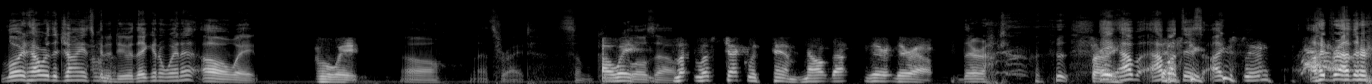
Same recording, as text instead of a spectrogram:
Lloyd, how are the Giants going to do? Are they going to win it? Oh wait. Oh wait. Oh, that's right. Some oh wait, close out. Let, us check with Tim. No, that they're they're out. They're out. Sorry. Hey, how, how about this? I, too soon. I'd rather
